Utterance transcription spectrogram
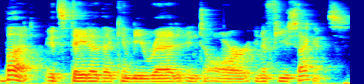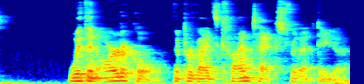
But it's data that can be read into R in a few seconds with an article that provides context for that data,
